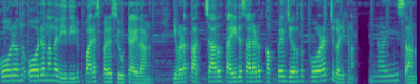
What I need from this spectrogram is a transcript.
ഓരോന്ന് ഓരോന്നെന്ന രീതിയിൽ പരസ്പരം സ്യൂട്ടായതാണ് ഇവിടുത്തെ അച്ചാറ് തൈര് സലാഡ് കപ്പയും ചേർത്ത് കുഴച്ച് കഴിക്കണം. നൈസാണ്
